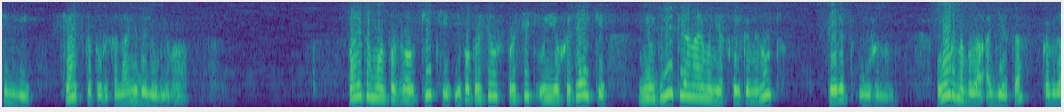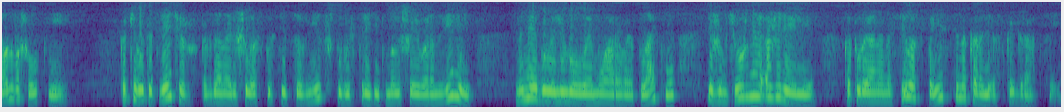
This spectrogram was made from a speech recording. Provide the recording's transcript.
семьи, часть которых она недолюбливала. Поэтому он позвал Кити и попросил спросить у ее хозяйки, не уделит ли она ему несколько минут, перед ужином. Лорна была одета, когда он вошел к ней. Как и в этот вечер, когда она решила спуститься вниз, чтобы встретить малышей Воронвилей, на ней было лиловое муаровое платье и жемчужное ожерелье, которое она носила с поистине королевской грацией.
